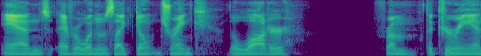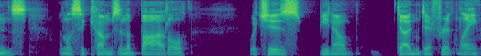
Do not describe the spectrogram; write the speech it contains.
and everyone was like, "Don't drink the water from the Koreans unless it comes in a bottle," which is you know done differently.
